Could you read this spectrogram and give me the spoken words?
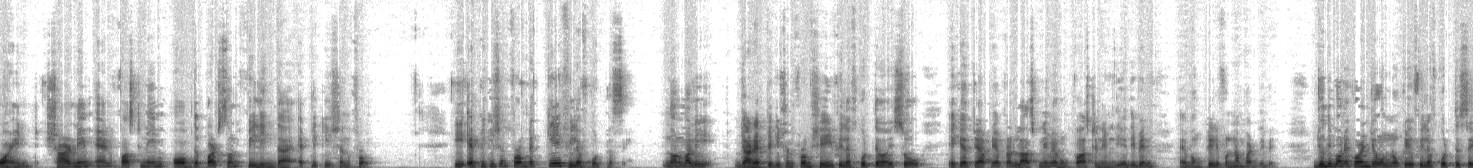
point surname and first name of the person filling the application form এই অ্যাপ্লিকেশন ফর্মটা কে ফিল আপ করতেছে? নর্মালি যার অ্যাপ্লিকেশন ফর্ম সেই ফিল আপ করতে হয় সো এক্ষেত্রে আপনি আপনার লাস্ট নেম এবং ফার্স্ট নেম দিয়ে দিবেন এবং টেলিফোন নাম্বার দিবেন। যদি মনে করেন যে অন্য কেউ ফিল আপ করতেছে,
